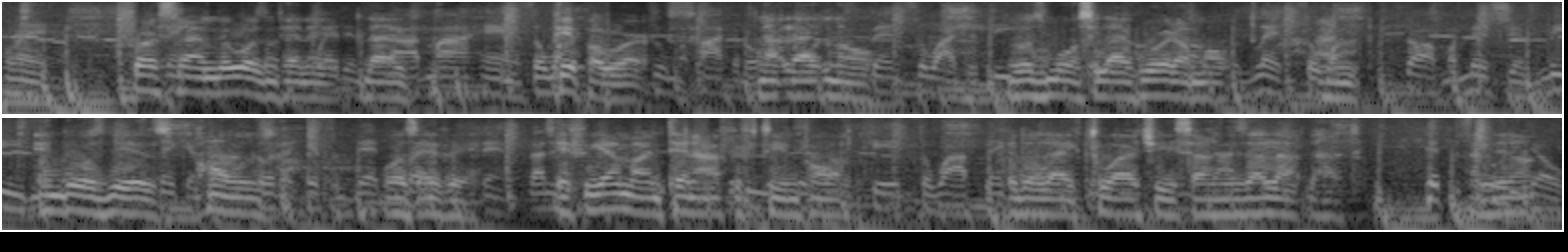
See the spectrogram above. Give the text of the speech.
plan. First time there wasn't any like paperwork, not like no. It was mostly like word of mouth. And in those days, pounds was heavy. So if you a man 10 or 15 pounds for the like two or three songs, it's a lot that. And you know,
